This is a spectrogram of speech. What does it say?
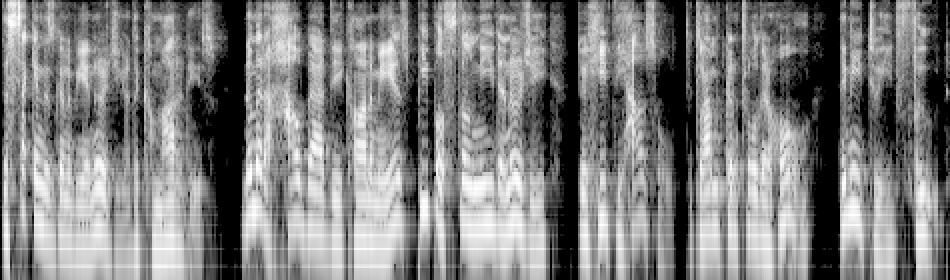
The second is going to be energy or the commodities. No matter how bad the economy is, people still need energy to heat the household, to climate control their home. They need to eat food.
